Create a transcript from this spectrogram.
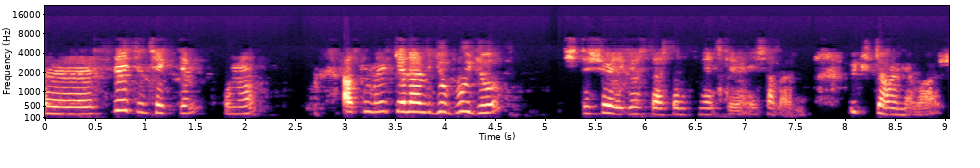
Ee, size için çektim bunu. Aslında ilk gelen video buydu. İşte şöyle göstersem içine eşyalarım. 3 tane var.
